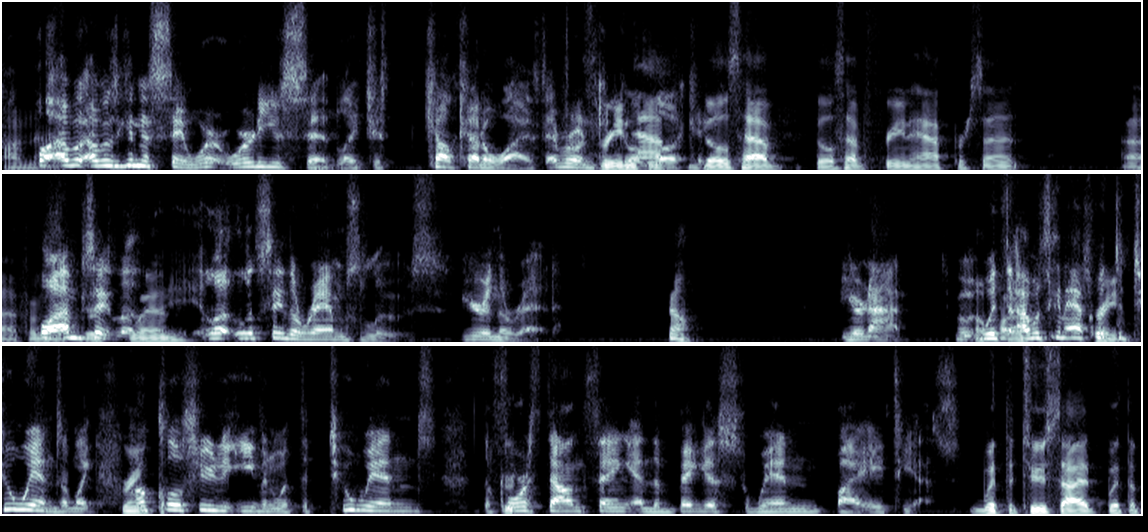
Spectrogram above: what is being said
on that. Well, I, w- I was gonna say, where where do you sit? Like just Calcutta wise, everyone three can and go half. look. Bills have Bills have three and a half percent. Uh, from well, I'm saying let, let, us say the Rams lose. You're in the red. No. you're not. With I- I was gonna ask green. with the two wins. I'm like, how close are you to even with the two wins, the fourth down thing, and the biggest win by ATS? with the two side with the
